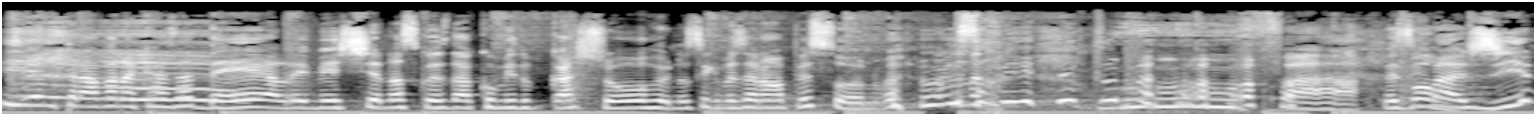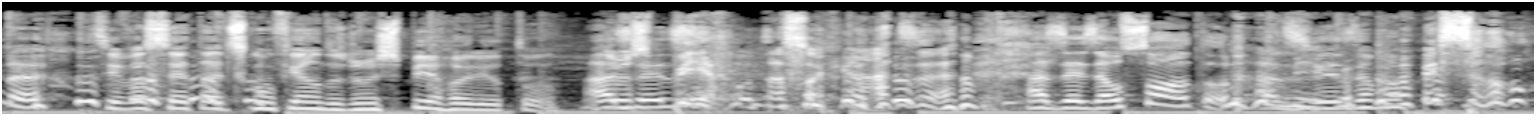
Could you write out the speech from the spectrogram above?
e entrava na casa dela e mexia nas coisas, dava comida pro cachorro e não sei o que, mas era uma pessoa, não era um espírito, não. Ufa! Mas Bom, imagina, Se você tá desconfiando de um espirrito, Às de um vezes- espirro na sua casa, às vezes é o sótão, né, às amigo? vezes é uma pessoa.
